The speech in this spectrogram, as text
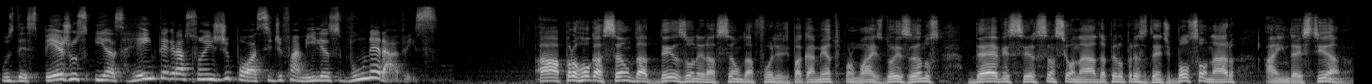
os despejos e as reintegrações de posse de famílias vulneráveis. A prorrogação da desoneração da folha de pagamento por mais dois anos deve ser sancionada pelo presidente Bolsonaro ainda este ano.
